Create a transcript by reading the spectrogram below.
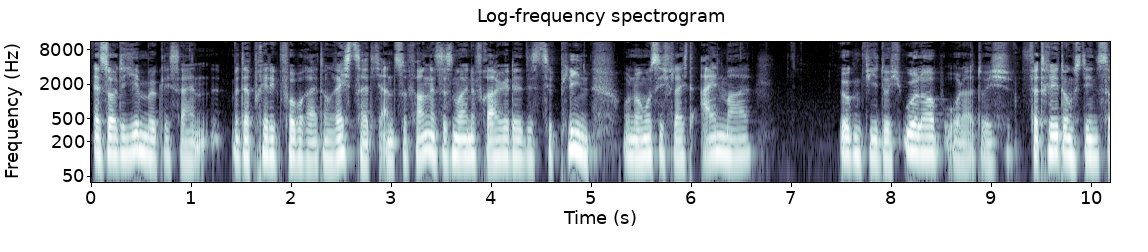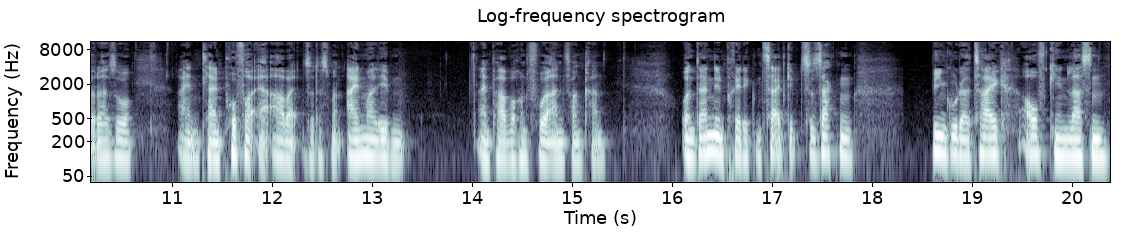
es sollte jedem möglich sein, mit der Predigtvorbereitung rechtzeitig anzufangen. Es ist nur eine Frage der Disziplin und man muss sich vielleicht einmal irgendwie durch Urlaub oder durch Vertretungsdienst oder so einen kleinen Puffer erarbeiten, sodass man einmal eben ein paar Wochen vorher anfangen kann. und dann den Predigten Zeit gibt zu sacken, wie ein guter Teig aufgehen lassen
